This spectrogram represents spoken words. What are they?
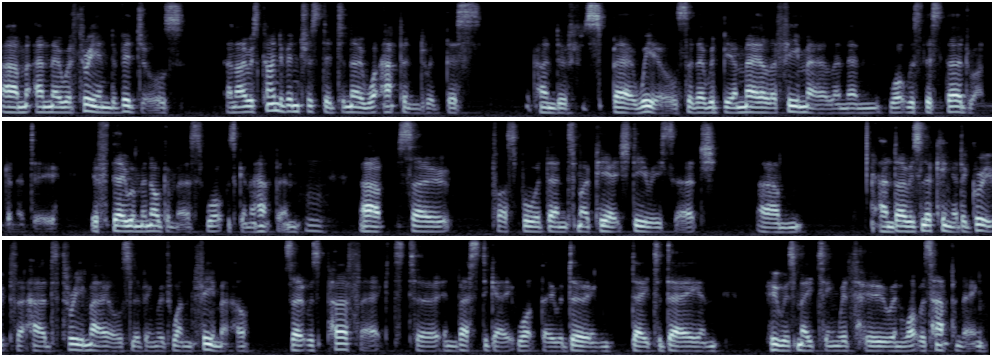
um, and there were three individuals, and I was kind of interested to know what happened with this kind of spare wheel. So there would be a male, a female, and then what was this third one going to do? If they were monogamous, what was going to happen? Hmm. Um, so fast forward then to my PhD research. Um, and I was looking at a group that had three males living with one female. So it was perfect to investigate what they were doing day to day and who was mating with who and what was happening.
